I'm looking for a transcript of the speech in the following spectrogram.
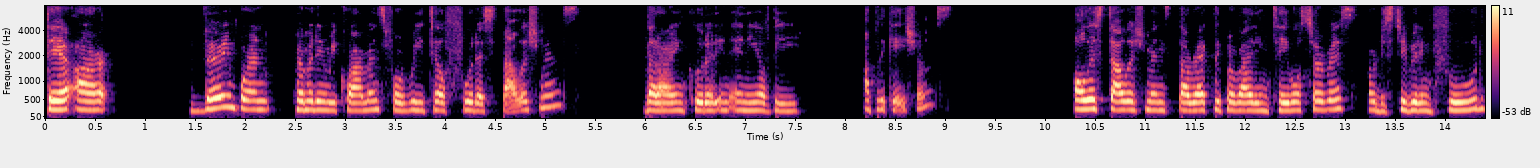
There are very important permitting requirements for retail food establishments that are included in any of the applications. All establishments directly providing table service or distributing food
